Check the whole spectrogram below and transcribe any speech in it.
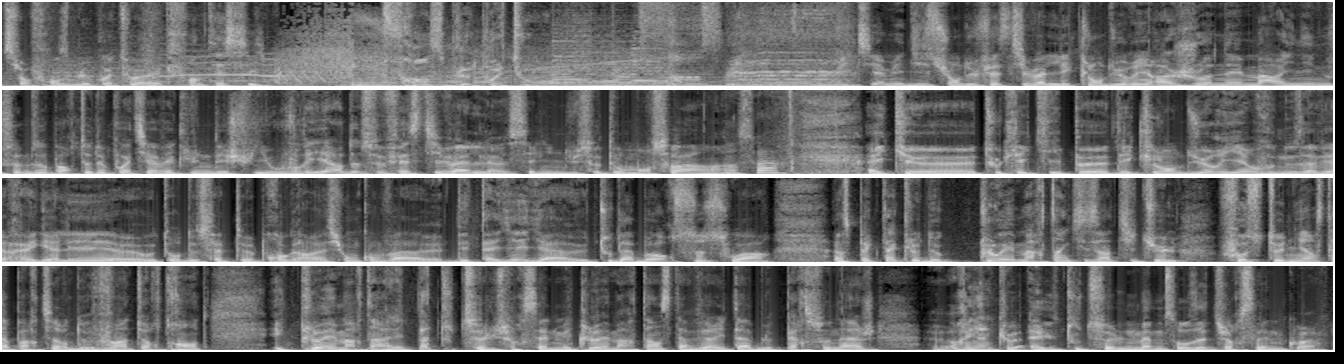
Sur France Bleu Poitou avec Fantasy. France Bleu Poitou. Édition du festival Les Clans du Rire à Jaunet-Marigny. Nous sommes aux portes de Poitiers avec l'une des chevilles ouvrières de ce festival, Céline Dussautour. Bonsoir. Bonsoir. Avec euh, toute l'équipe des Clans du Rire, vous nous avez régalé euh, autour de cette programmation qu'on va euh, détailler. Il y a tout d'abord ce soir un spectacle de Chloé Martin qui s'intitule Faut se tenir. C'est à partir de 20h30. Et Chloé Martin, elle n'est pas toute seule sur scène, mais Chloé Martin, c'est un véritable personnage, rien que elle toute seule, même sans être sur scène, quoi.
